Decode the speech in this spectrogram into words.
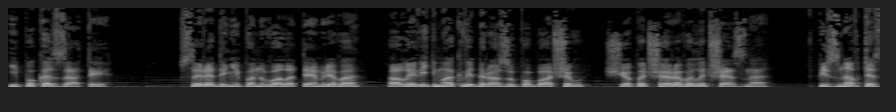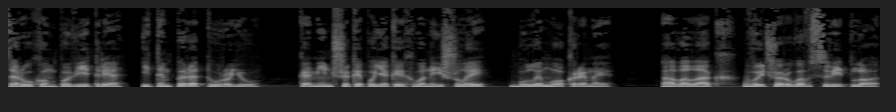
і показати. Всередині панувала темрява, але відьмак відразу побачив, що печера величезна, впізнав те за рухом повітря і температурою. Камінчики, по яких вони йшли, були мокрими. А валак вичарував світло.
